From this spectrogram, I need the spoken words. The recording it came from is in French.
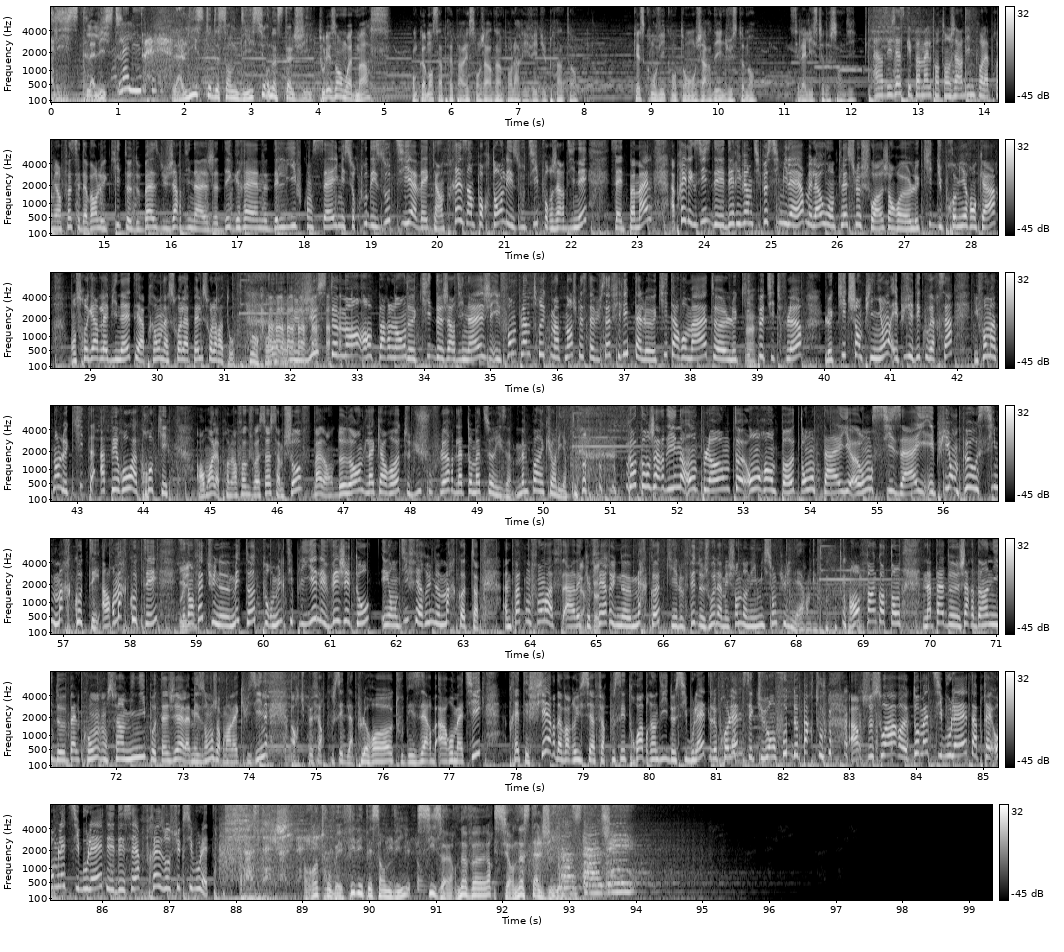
La liste. La liste. La liste. La liste de Sandy sur Nostalgie. Tous les ans au mois de mars, on commence à préparer son jardin pour l'arrivée du printemps. Qu'est-ce qu'on vit quand on jardine justement? C'est la liste de Sandy. Alors déjà, ce qui est pas mal quand on jardine pour la première fois, c'est d'avoir le kit de base du jardinage, des graines, des livres conseils, mais surtout des outils avec. un Très important, les outils pour jardiner, ça aide pas mal. Après, il existe des dérivés un petit peu similaires, mais là où on te laisse le choix, genre euh, le kit du premier encart, on se regarde la binette et après on a soit la pelle, soit le râteau. Justement, en parlant de kit de jardinage, ils font plein de trucs maintenant. Je sais pas si t'as vu ça, Philippe. T'as le kit aromate, euh, le kit Ouais. petite fleur, le kit champignon, et puis j'ai découvert ça. Ils font maintenant le kit apéro à croquer. Alors moi, la première fois que je vois ça, ça me chauffe. Bah non, dedans de la carotte, du chou-fleur, de la tomate cerise. Même pas un curly. Quand on jardine, on plante, on rempote, on taille, on cisaille et puis on peut aussi marcoter. Alors marcoter, c'est en fait une méthode pour multiplier les végétaux et on dit faire une marcotte. À ne pas confondre avec Mercotte. faire une mercotte qui est le fait de jouer la méchante dans une émission culinaire. enfin, quand on n'a pas de jardin ni de balcon, on se fait un mini potager à la maison, genre dans la cuisine. Alors tu peux faire pousser de la pleurote ou des herbes aromatiques. Après, t'es fier d'avoir réussi à faire pousser trois brindilles de ciboulette. Le problème, c'est que tu veux en foutre de partout. Alors ce soir, euh, tomate ciboulette, après omelette ciboulette et dessert fraises au sucre ciboulette. Retrouvez Philippe et Sandy, 6h, 9h sur Nostalgie. Nostalgie.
